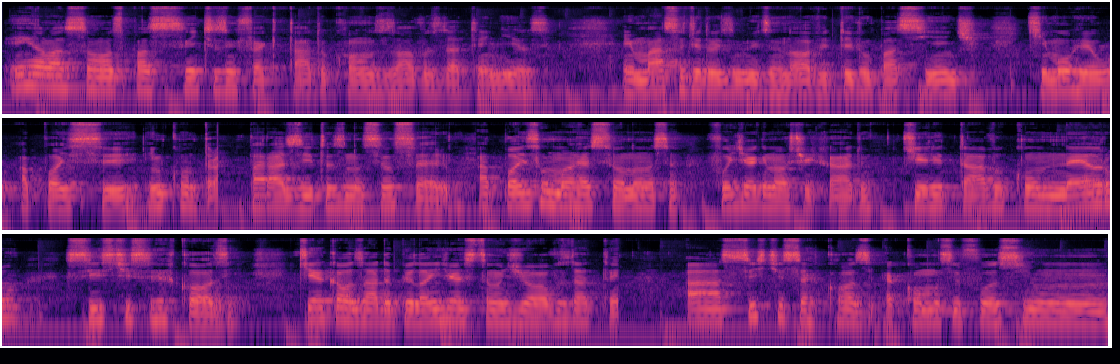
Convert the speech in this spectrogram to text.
Em relação aos pacientes infectados com os ovos da teníase, em março de 2019 teve um paciente que morreu após ser encontrado parasitas no seu cérebro. Após uma ressonância, foi diagnosticado que ele estava com neurocisticercose, que é causada pela ingestão de ovos da tênia. A cisticercose é como se fosse um,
